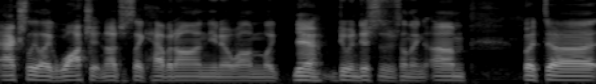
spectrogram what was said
actually like watch it, not just like have it on, you know, while I'm like yeah, doing dishes or something. Um, but uh,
